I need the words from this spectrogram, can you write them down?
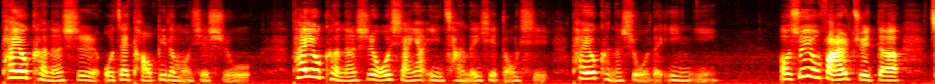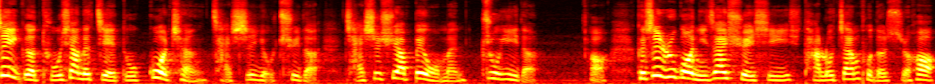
它有可能是我在逃避的某些事物，它有可能是我想要隐藏的一些东西，它有可能是我的阴影。哦，所以我反而觉得这个图像的解读过程才是有趣的，才是需要被我们注意的。哦，可是如果你在学习塔罗占卜的时候，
